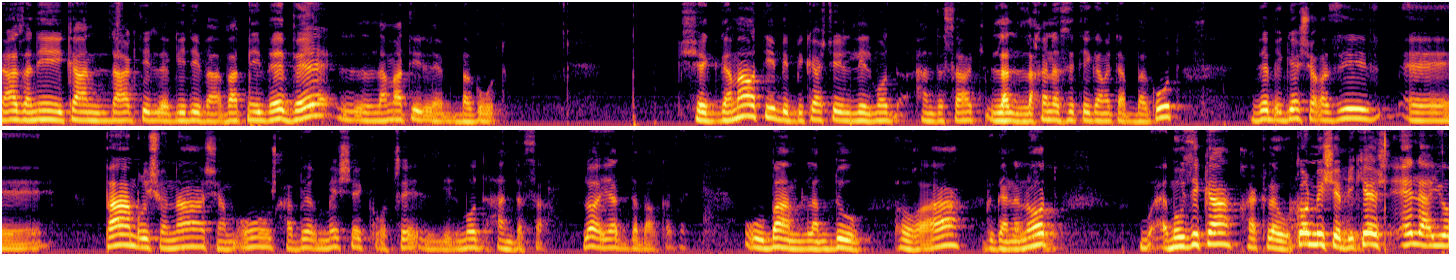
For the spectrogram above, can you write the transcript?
ואז אני כאן דאגתי לגידי ועבדתי ולמדתי לבגרות. כשגמרתי ביקשתי ללמוד הנדסה, לכן עשיתי גם את הבגרות, ובגשר הזיו אה, פעם ראשונה שמעו חבר משק רוצה ללמוד הנדסה. לא היה דבר כזה. רובם למדו הוראה, גננות, מוזיקה, חקלאות. כל מי שביקש, אלה היו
